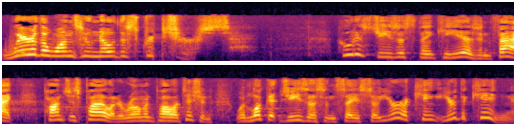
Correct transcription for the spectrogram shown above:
We're the ones who know the scriptures. Who does Jesus think he is? In fact, Pontius Pilate, a Roman politician, would look at Jesus and say, So you're a king, you're the king.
